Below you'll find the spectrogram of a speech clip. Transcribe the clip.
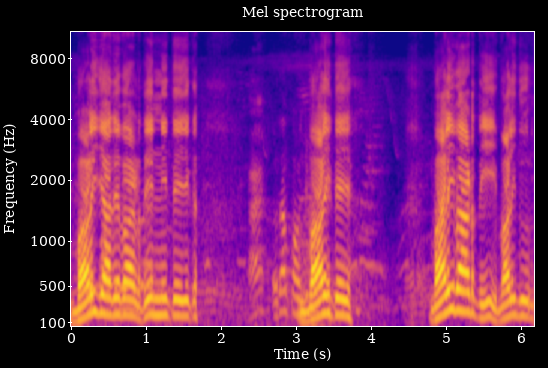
ਬਾਲੀ ਜ਼ਿਆਦੇ ਬਾੜਦੀ ਇੰਨੀ ਤੇਜ਼ ਕ- ਉਹਦਾ ਪਹੁੰਚ ਬਾਲੀ ਤੇਜ਼। ਬਾਲੀ ਬਾੜਦੀ ਬਾਲੀ ਦੂਰ ਦੀ।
